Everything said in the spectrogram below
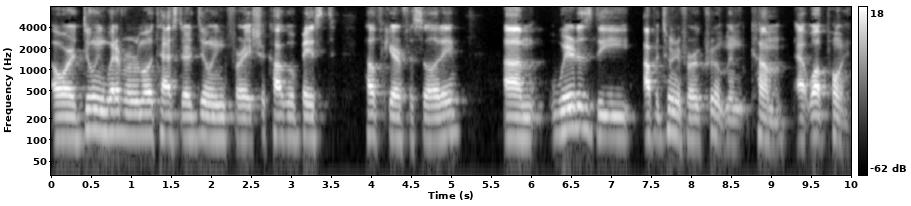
or doing whatever remote task they're doing for a chicago based healthcare facility um, where does the opportunity for recruitment come at what point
